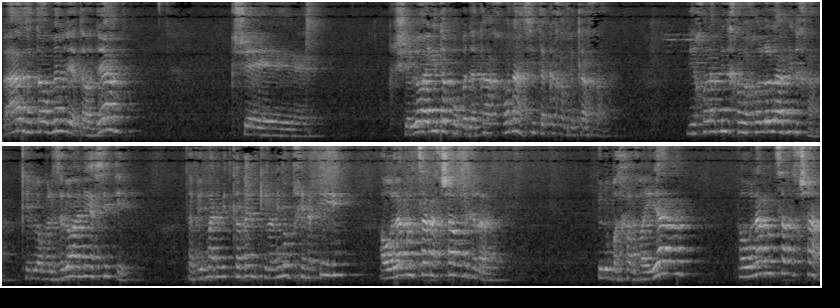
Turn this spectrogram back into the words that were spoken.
ואז אתה אומר לי, אתה יודע, כש... כשלא היית פה בדקה האחרונה, עשית ככה וככה. אני יכול להאמין לך, או יכול לא להאמין לך. כאילו, אבל זה לא אני עשיתי. אתה מבין מה אני מתכוון? כאילו, אני מבחינתי, העולם נוצר עכשיו בכלל. כאילו, בחוויה, העולם נוצר עכשיו.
